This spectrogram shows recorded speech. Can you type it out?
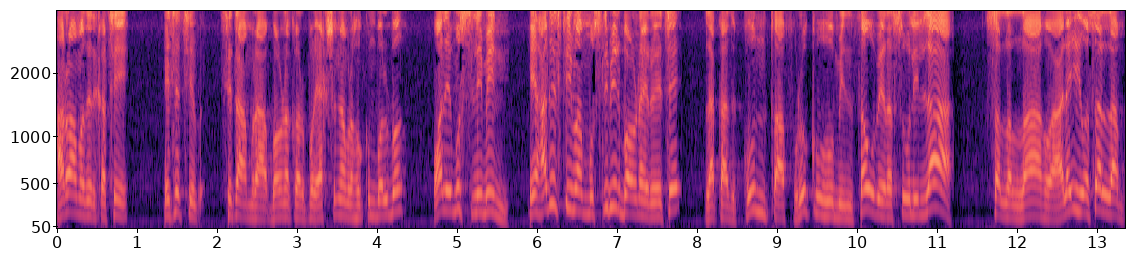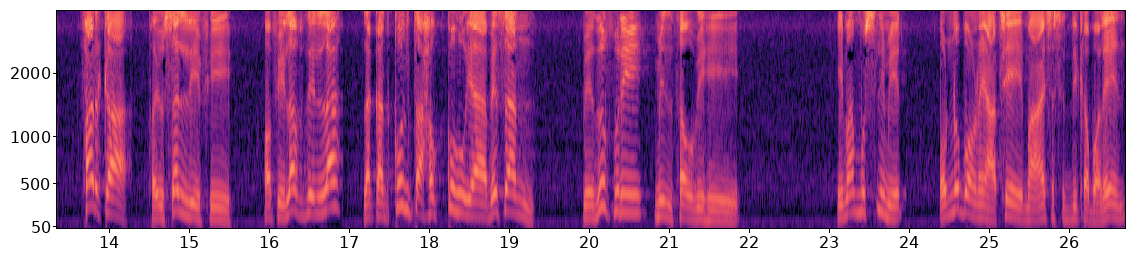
আরও আমাদের কাছে এসেছে, সেটা আমরা বর্ণনা করার পর একসঙ্গে আমরা হুকুম বলব। অলে মুসলিমিন, এই হাদিসটি ইমাম মুসলিমের বর্ণায় রয়েছে, লাকাদ মিন রাসূলিল্লাহ আলাইহি ওয়াসাল্লাম ফারকা ফি মিন ইমাম মুসলিমের অন্য বর্ণে আছে, মা আয়েশা সিদ্দিকা বলেন,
